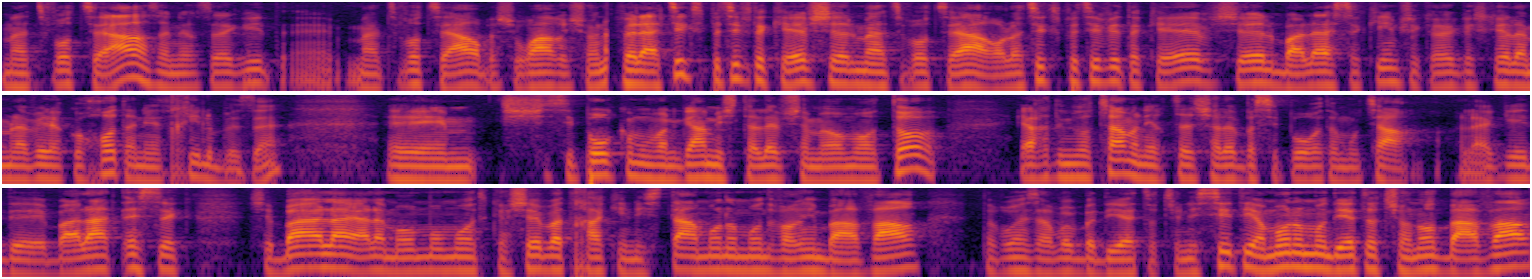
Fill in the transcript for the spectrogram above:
למעצבות שיער, אז אני רוצה להגיד אה, מעצבות שיער בשורה הראשונה, ולהציג ספציפית הכאב של מעצבות שיער, או להציג ספציפית את הכאב של בעלי עסקים שכרגע שקל להם להביא לקוחות, אני אתחיל בזה. אה, סיפור כמובן גם משתלב שם מאוד מאוד טוב. יחד עם זאת שם אני ארצה לשלב בסיפור את המוצר. להגיד, אה, בעלת עסק שבאה אליי, היה לה מאוד מאוד מאוד קשה בהתחלה, כי ניסתה המון המון דברים בעבר, מדברים על זה הרבה בדיאטות, שניסיתי המון המון דיאטות שונות בעבר,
